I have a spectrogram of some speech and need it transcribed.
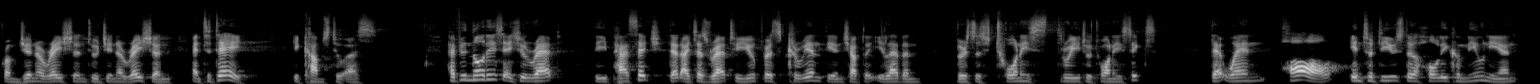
from generation to generation, and today it comes to us. Have you noticed as you read the passage that I just read to you, 1 Corinthians chapter 11, verses 23 to 26, that when Paul introduced the Holy Communion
